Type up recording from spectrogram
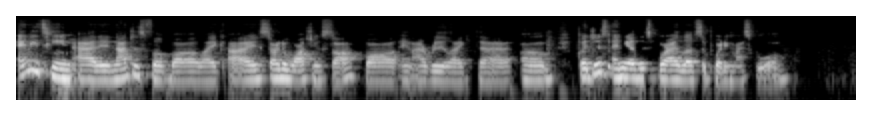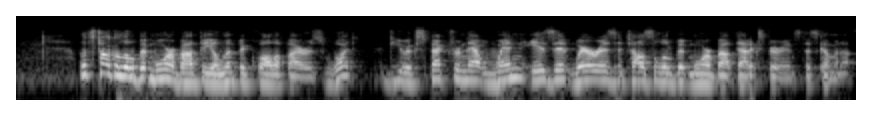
any team added, not just football. Like I started watching softball and I really like that. Um, but just any other sport, I love supporting my school. Let's talk a little bit more about the Olympic qualifiers. What do you expect from that? When is it? Where is it? Tell us a little bit more about that experience that's coming up.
